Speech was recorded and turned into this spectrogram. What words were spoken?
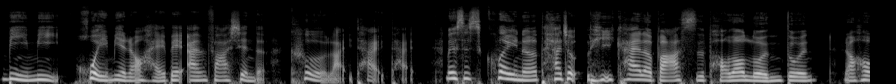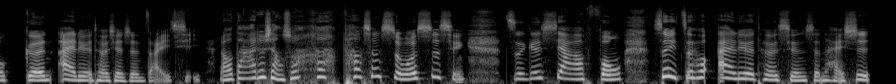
秘密会面，然后还被安发现的克莱太太 Mrs. Clay 呢，他就离开了巴斯，跑到伦敦。然后跟艾略特先生在一起，然后大家就想说，哈，发生什么事情，整个下风，所以最后艾略特先生还是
